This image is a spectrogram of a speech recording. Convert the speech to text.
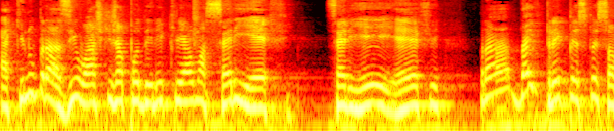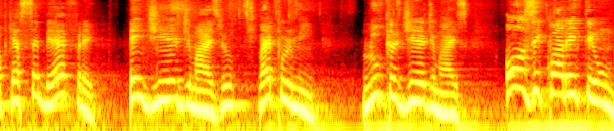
aqui no Brasil, acho que já poderia criar uma série F, série E, F, para dar emprego para esse pessoal, porque a CBF, Frei, tem dinheiro demais, viu? Vai por mim. Lucra dinheiro demais. 11:41.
